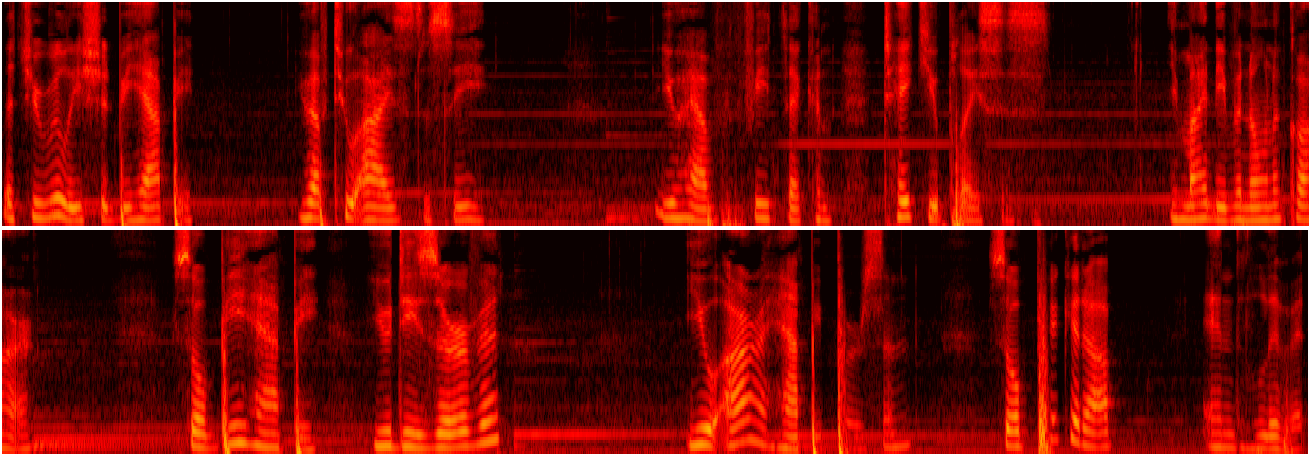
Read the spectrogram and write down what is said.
that you really should be happy. You have two eyes to see. You have feet that can take you places. You might even own a car. So be happy. You deserve it. You are a happy person. So pick it up and live it.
